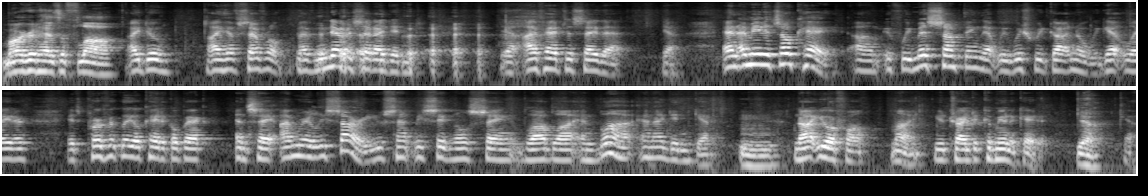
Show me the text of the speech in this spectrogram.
Margaret has a flaw. I do. I have several. I've never said I didn't. Yeah, I've had to say that. Yeah. And I mean, it's okay. Um, if we miss something that we wish we'd gotten or we get later, it's perfectly okay to go back and say, I'm really sorry. You sent me signals saying blah, blah, and blah, and I didn't get it. Mm-hmm. Not your fault, mine. You tried to communicate it. Yeah. Yeah.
